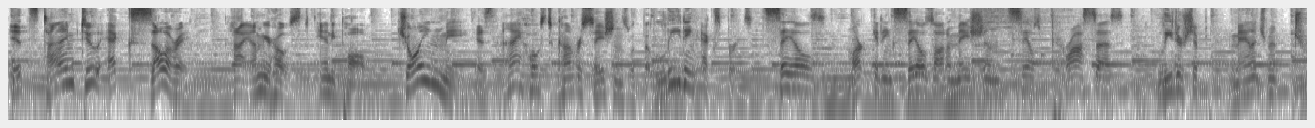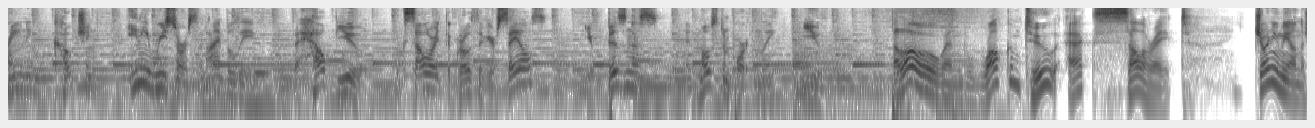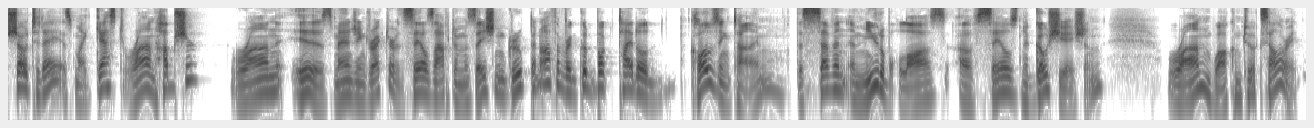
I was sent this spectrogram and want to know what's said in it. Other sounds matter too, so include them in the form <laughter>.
It's time to accelerate. Hi, I'm your host, Andy Paul. Join me as I host conversations with the leading experts in sales, marketing, sales automation, sales process, leadership, management, training, coaching, any resource that I believe to help you accelerate the growth of your sales, your business, and most importantly, you. Hello, and welcome to Accelerate. Joining me on the show today is my guest, Ron Hubsher. Ron is managing director of the Sales Optimization Group and author of a good book titled Closing Time The Seven Immutable Laws of Sales Negotiation. Ron, welcome to Accelerate.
